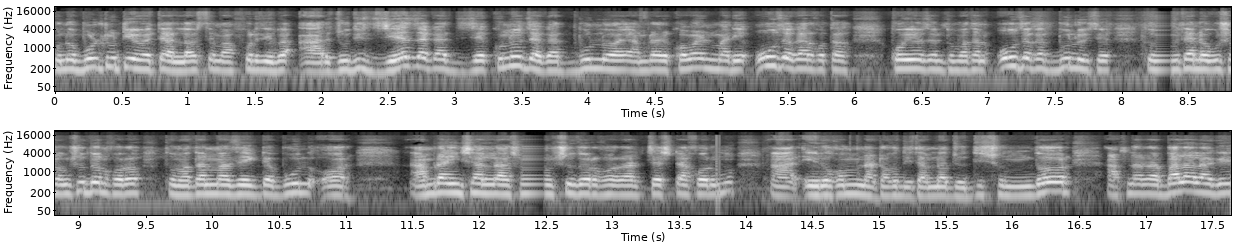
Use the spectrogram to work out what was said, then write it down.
কোনো ভুল টুটি হইতে আল্লাহ হস্তে মাফ করে দিবা। আর যদি যে জায়গাত যে কোনো জায়গাত ভুল হয় আমরা কমেন্ট মারি ও জায়গার কথা কইও যেন তোমার ও জায়গাত ভুল হয়েছে তুমি তাই সংশোধন করো তোমার মাঝে একটা ভুল ওর আমরা ইনশাল্লাহ সংশোধন করার চেষ্টা করব আর এরকম নাটক দিতাম না। যদি সুন্দর আপনারা ভালো লাগে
